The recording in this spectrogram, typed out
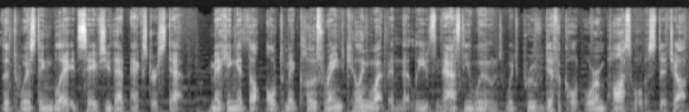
The twisting blade saves you that extra step, making it the ultimate close-range killing weapon that leaves nasty wounds which prove difficult or impossible to stitch up.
